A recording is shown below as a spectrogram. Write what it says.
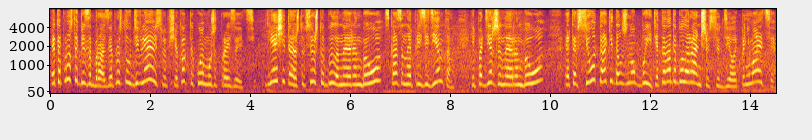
Это просто безобразие. Я просто удивляюсь вообще, как такое может произойти. Я считаю, что все, что было на РНБО, сказанное президентом и поддержанное РНБО, это все так и должно быть. Это надо было раньше все делать, понимаете?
